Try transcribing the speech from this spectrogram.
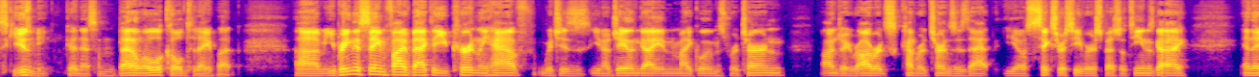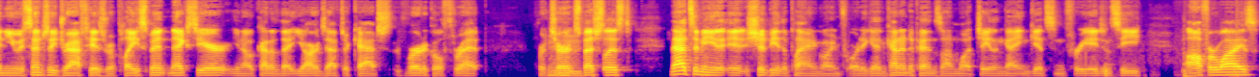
excuse me, goodness, I'm battling a little cold today, but um, you bring the same five back that you currently have, which is you know Jalen Guy and Mike Williams return, Andre Roberts kind of returns as that, you know, six receiver special teams guy. And then you essentially draft his replacement next year, you know, kind of that yards after catch vertical threat return mm-hmm. specialist. That to me, it should be the plan going forward. Again, kind of depends on what Jalen Guyton gets in free agency offer wise.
